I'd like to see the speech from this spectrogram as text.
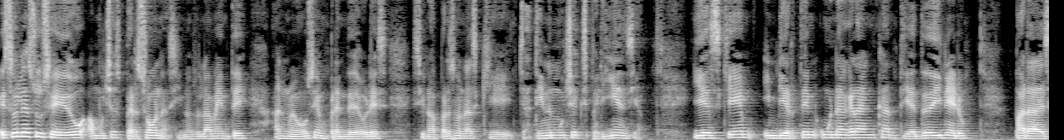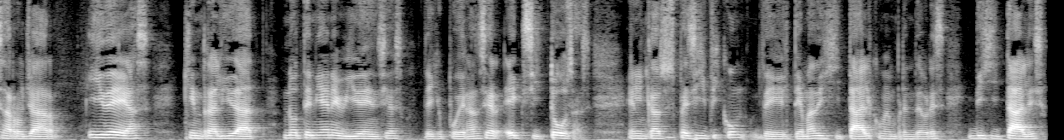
Eso le ha sucedido a muchas personas y no solamente a nuevos emprendedores, sino a personas que ya tienen mucha experiencia. Y es que invierten una gran cantidad de dinero para desarrollar ideas que en realidad no tenían evidencias de que pudieran ser exitosas. En el caso específico del tema digital, como emprendedores digitales,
